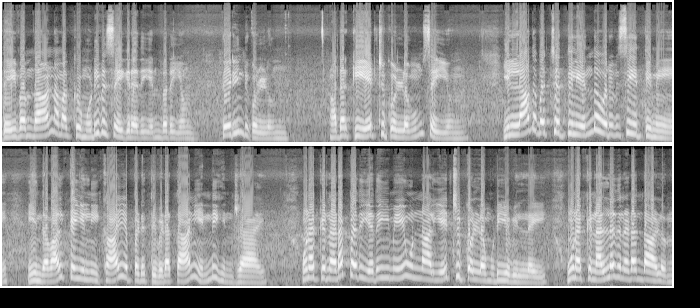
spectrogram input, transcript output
தெய்வம்தான் நமக்கு முடிவு செய்கிறது என்பதையும் தெரிந்து கொள்ளும். அதற்கு ஏற்றுக்கொள்ளவும் செய்யும். இல்லாத பட்சத்தில் எந்த ஒரு விஷயத்தையுமே இந்த வாழ்க்கையில் நீ காயப்படுத்தி விடத்தான் எண்ணுகின்றாய். உனக்கு நடப்பது எதையுமே உன்னால் ஏற்றுக்கொள்ள முடியவில்லை. உனக்கு நல்லது நடந்தாலும்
